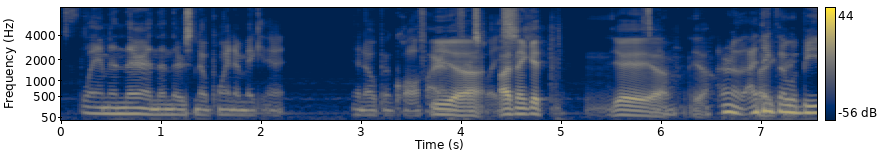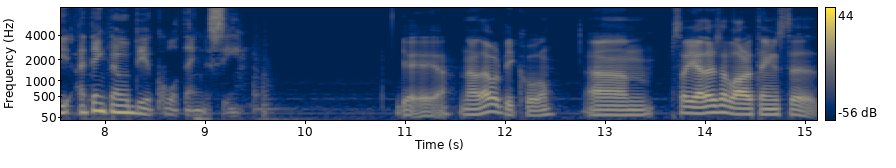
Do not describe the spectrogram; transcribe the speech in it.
slam in there, and then there's no point in making it an open qualifier in the yeah, first place. I think it. Yeah, yeah, yeah, So- yeah, I don't know. I think that would be. I think that would be a cool thing to see. yeah, yeah, yeah. No, that would be cool. Um, so yeah, there's a lot of things to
